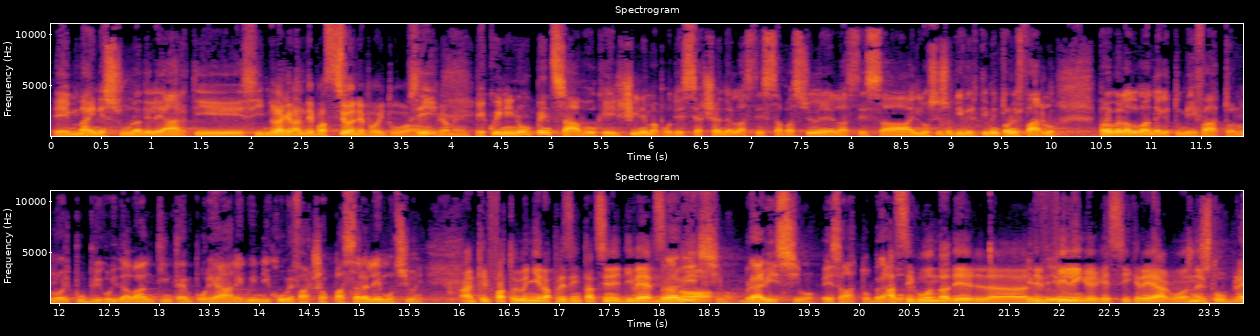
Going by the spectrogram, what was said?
e mai nessuna delle arti simili. La grande passione poi tua, Sì, ovviamente. e quindi non pensavo che il cinema potesse accendere la stessa passione, la stessa- lo stesso divertimento nel farlo, proprio per la domanda che tu mi hai fatto, non ho il pubblico lì davanti in tempo reale, quindi come faccio a passare le emozioni? Anche il fatto che ogni rappresentazione è diversa, no? Bravissimo, bravissimo, esatto, bravo. a seconda del, del feeling che si crea con il Giusto, pubblico.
